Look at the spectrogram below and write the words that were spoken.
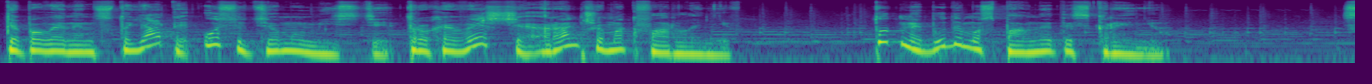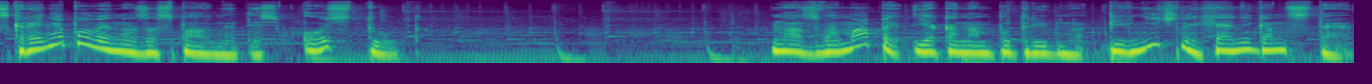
Ти повинен стояти ось у цьому місці, трохи вище ранчо Макфарленів. Тут ми будемо спавнити скриню. Скриня повинна заспавнитись ось тут. Назва мапи, яка нам потрібна, Північний Хеніганстед.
